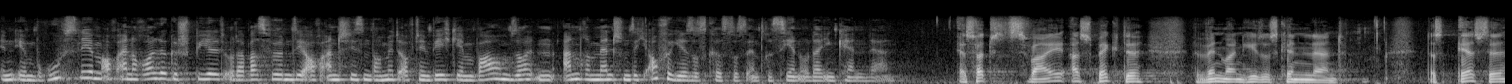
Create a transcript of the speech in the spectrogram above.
in Ihrem Berufsleben auch eine Rolle gespielt oder was würden Sie auch anschließend noch mit auf den Weg geben? Warum sollten andere Menschen sich auch für Jesus Christus interessieren oder ihn kennenlernen? Es hat zwei Aspekte, wenn man Jesus kennenlernt. Das erste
